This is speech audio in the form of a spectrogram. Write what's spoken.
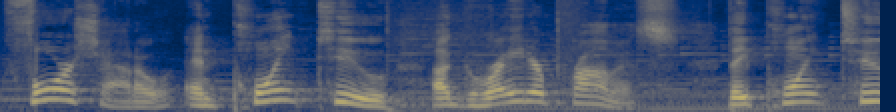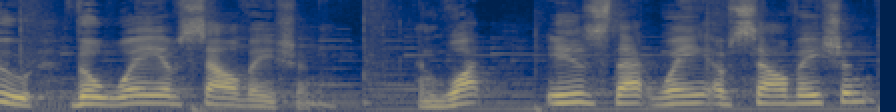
foreshadow and point to a greater promise. They point to the way of salvation. And what is that way of salvation?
